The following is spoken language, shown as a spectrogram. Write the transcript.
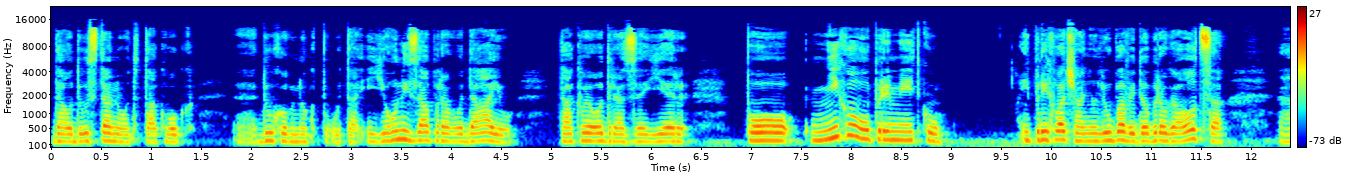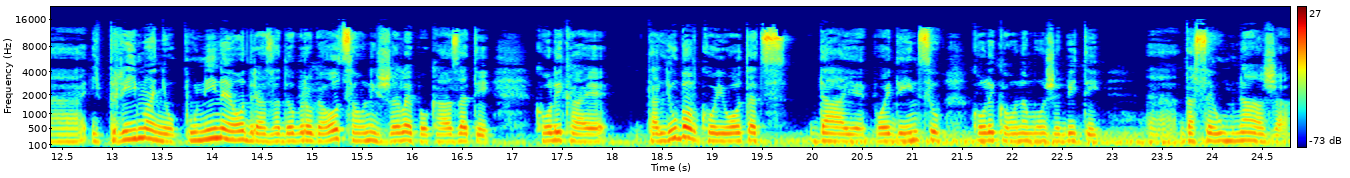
da odustanu od takvog e, duhovnog puta. I oni zapravo daju takve odraze, jer po njihovu primitku i prihvaćanju ljubavi dobroga oca, i primanju punine odraza dobroga oca oni žele pokazati kolika je ta ljubav koju otac daje pojedincu, koliko ona može biti da se umnaža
